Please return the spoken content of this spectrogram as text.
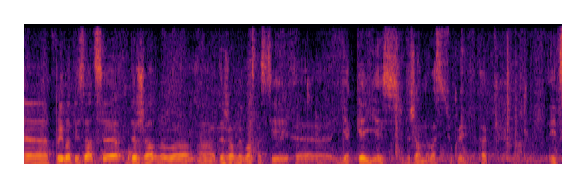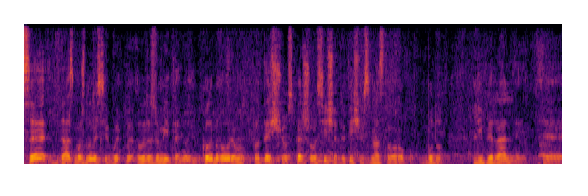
е, приватизація державного, е, державної власності, е, яке є державна власність України. Так? І це дасть можливість, ви, ви, розумієте, коли ми говоримо про те, що з 1 січня 2018 року будуть ліберальний, е,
